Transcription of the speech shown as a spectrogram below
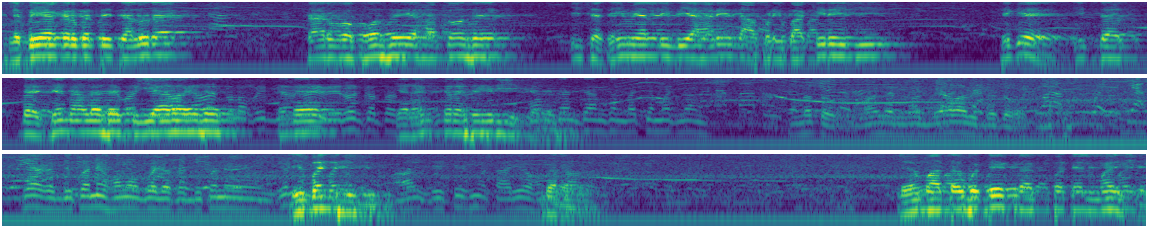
એટલે બે અગરબત્તી ચાલુ રહે. તાર વખો છે હાથો છે ઈ સધી મેલની બે હારી આપણી બાકી રહી જી ઠીક હે ઈ દર્શન આલે છે પિયા હોય છે અને હેરાન કરે છે એ રી કરે દુકાને હોમો બોલ્યો તો દુકાને બંધ થઈ ગયું. હાલ રિસીસમાં તારીઓ હોમો બરાબર એટલે માતા બુદ્ધે ગ્રાહક પટેલ મળશે.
